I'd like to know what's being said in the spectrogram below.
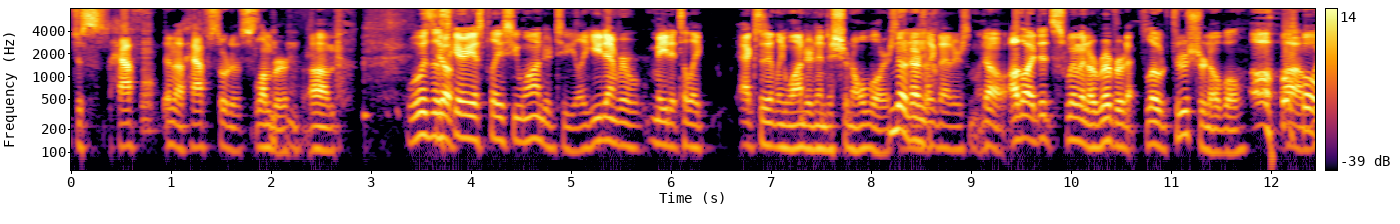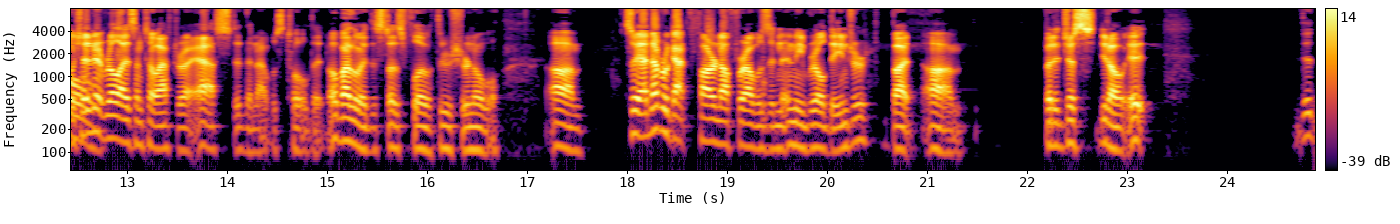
just half in a half sort of slumber. Um, What was the scariest place you wandered to? Like you never made it to like accidentally wandered into Chernobyl or something no, no, no. like that or something. No, although I did swim in a river that flowed through Chernobyl, um, which I didn't realize until after I asked, and then I was told that, oh, by the way, this does flow through Chernobyl. Um, so yeah, I never got far enough where I was in any real danger, but um, but it just you know it. th-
